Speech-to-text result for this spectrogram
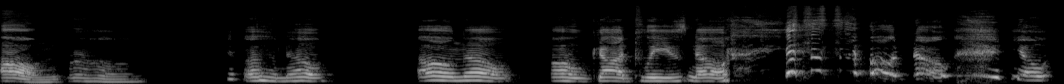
Oh, oh, oh no. Oh no. Oh God, please, no. oh no. Yo,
